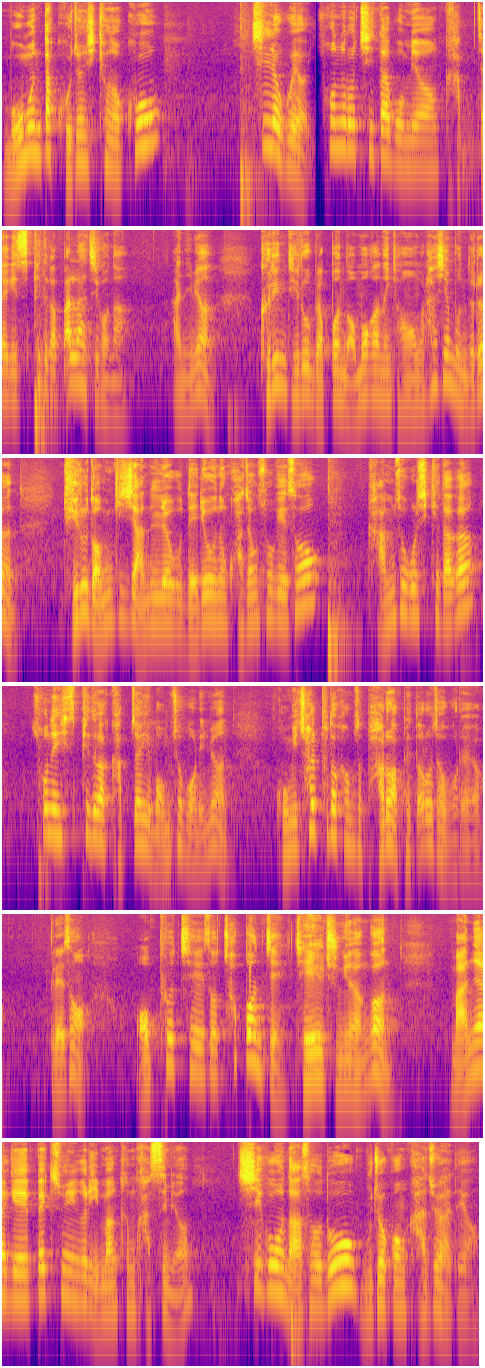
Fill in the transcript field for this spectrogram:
몸은 딱 고정시켜 놓고 치려고 해요. 손으로 치다 보면 갑자기 스피드가 빨라지거나 아니면 그린 뒤로 몇 번 넘어가는 경험을 하신 분들은 뒤로 넘기지 않으려고 내려오는 과정 속에서 감속을 시키다가 손의 스피드가 갑자기 멈춰버리면 공이 철푸덕하면서 바로 앞에 떨어져 버려요. 그래서 어프로치에서 첫 번째 제일 중요한 건 만약에 백스윙을 이만큼 갔으면 치고 나서도 무조건 가져야 돼요.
